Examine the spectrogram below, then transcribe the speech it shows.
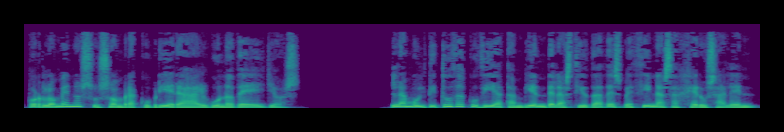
por lo menos su sombra cubriera a alguno de ellos. La multitud acudía también de las ciudades vecinas a Jerusalén,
